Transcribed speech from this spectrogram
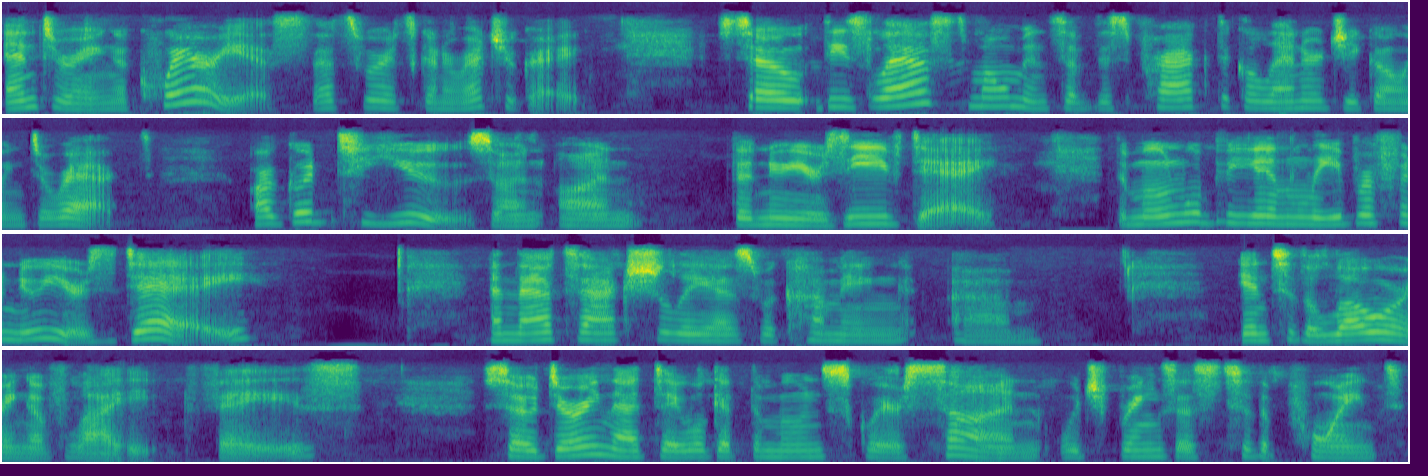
entering Aquarius. That's where it's going to retrograde. So these last moments of this practical energy going direct are good to use on, on the New Year's Eve day. The moon will be in Libra for New Year's Day, and that's actually as we're coming um, into the lowering of light phase. So during that day, we'll get the moon square sun, which brings us to the point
